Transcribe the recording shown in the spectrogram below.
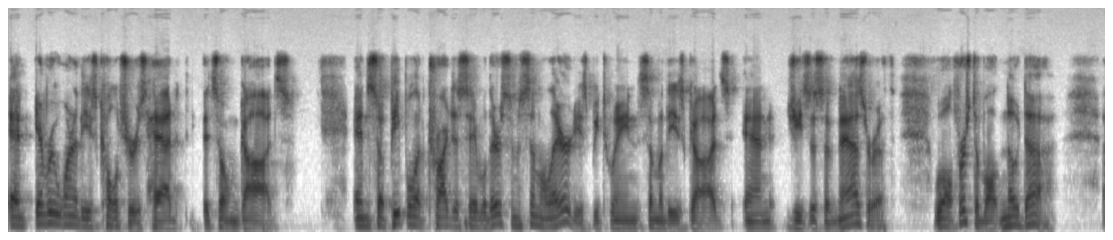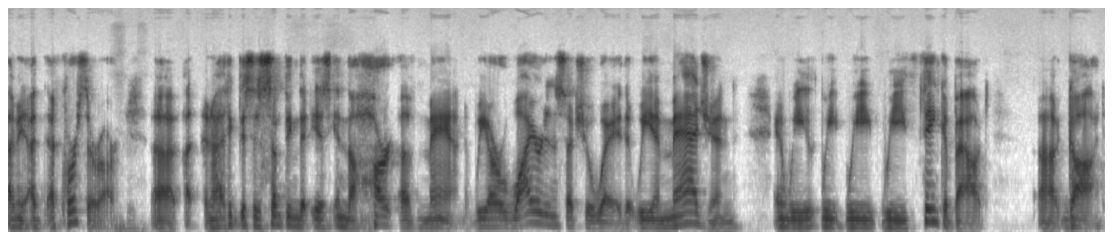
And every one of these cultures had its own gods. And so people have tried to say, well, there's some similarities between some of these gods and Jesus of Nazareth. Well, first of all, no duh. I mean, of course there are. Uh, and I think this is something that is in the heart of man. We are wired in such a way that we imagine and we, we, we, we think about uh, God.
